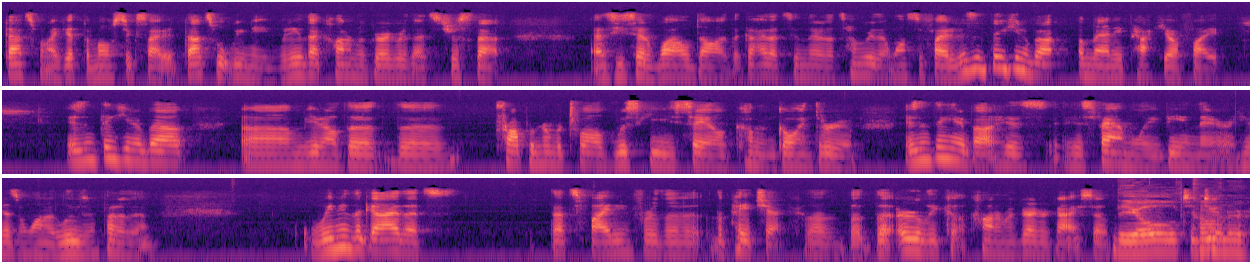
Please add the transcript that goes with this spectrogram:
That's when I get the most excited. That's what we need. We need that Conor McGregor. That's just that, as he said, wild dog, the guy that's in there, that's hungry, that wants to fight. It isn't thinking about a Manny Pacquiao fight. Isn't thinking about um, you know, the the proper number twelve whiskey sale coming going through. Isn't thinking about his his family being there. And he doesn't want to lose in front of them. We need the guy that's that's fighting for the the paycheck, the the, the early Conor McGregor guy. So the old Conor, do,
